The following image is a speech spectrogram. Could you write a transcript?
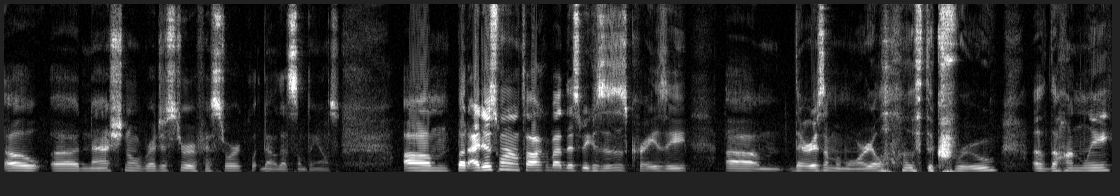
Oh, uh, National Register of Historic. No, that's something else. Um, but I just want to talk about this because this is crazy. Um, there is a memorial of the crew of the Hunley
